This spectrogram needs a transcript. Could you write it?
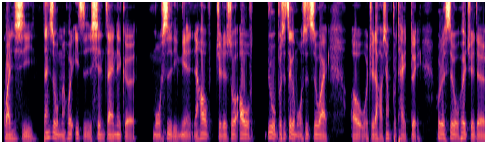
关系，但是我们会一直陷在那个模式里面，然后觉得说哦。如果不是这个模式之外，哦，我觉得好像不太对，或者是我会觉得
